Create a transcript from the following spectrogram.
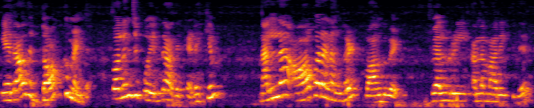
ஏதாவது டாக்குமெண்ட் தொலைஞ்சு போயிருந்தா அது கிடைக்கும். நல்ல ஆபரணங்கள் வாங்குவேன். ஜுவல்லரி அந்த மாதிரி இது.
